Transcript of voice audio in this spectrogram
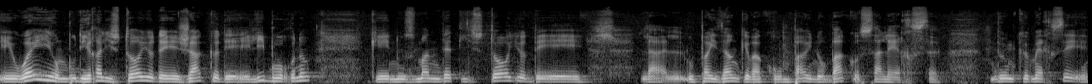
Et oui, on vous dira l'histoire de Jacques de Libourne, qui nous mandait l'histoire de la, le paysan qui va comprar une bac au salaire. Donc, merci,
